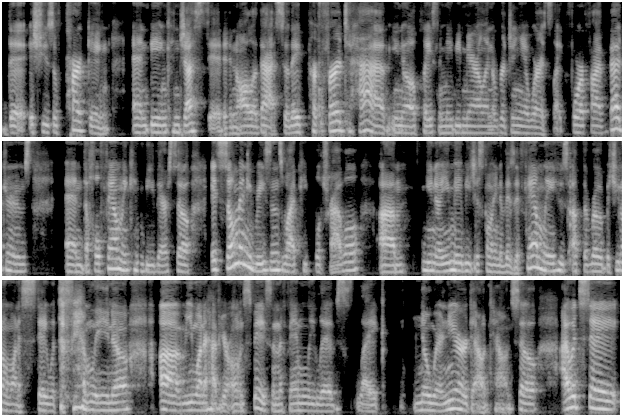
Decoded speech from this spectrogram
the issues of parking and being congested and all of that. So they preferred to have you know a place in maybe Maryland or Virginia where it's like four or five bedrooms and the whole family can be there. So it's so many reasons why people travel. Um, you know you may be just going to visit family who's up the road but you don't want to stay with the family you know? Um, you want to have your own space and the family lives like nowhere near downtown. So i would say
